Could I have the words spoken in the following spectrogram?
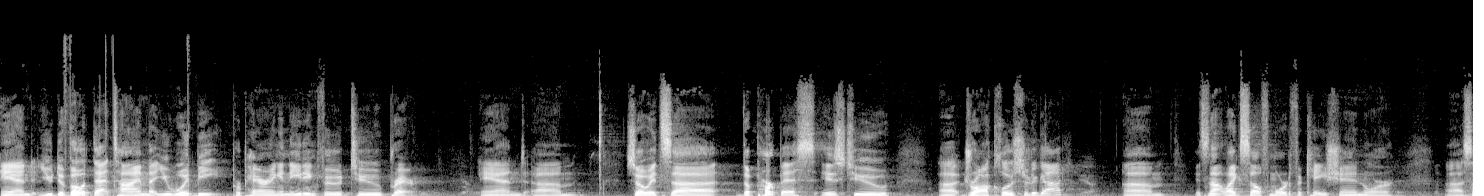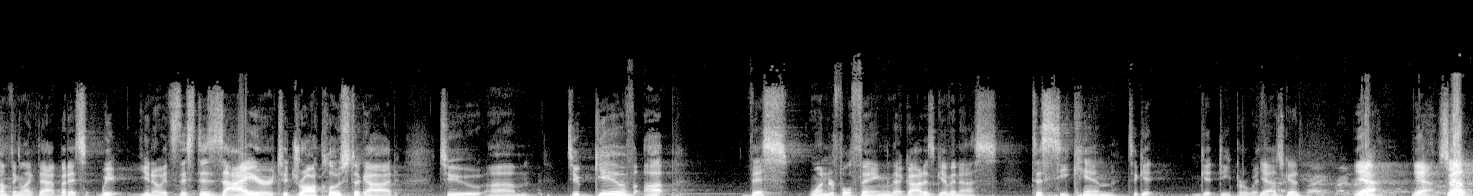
and you devote that time that you would be preparing and eating food to prayer. And um, so it's uh, the purpose is to uh, draw closer to God. Um, it's not like self mortification or uh, something like that, but it's we you know it's this desire to draw close to God, to um, to give up this wonderful thing that God has given us, to seek Him, to get get deeper with Yeah, that's good. Yeah, yeah. So Yeah.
